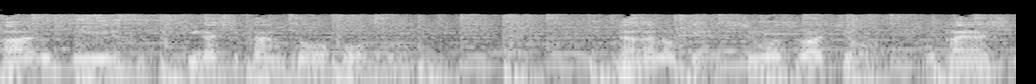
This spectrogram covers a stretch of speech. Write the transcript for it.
RTF 東関東放送長野県下諏訪町岡谷市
